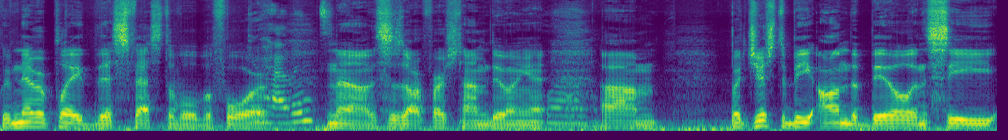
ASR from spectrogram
We've never played this festival before. You haven't? No, this is our first time doing it. Wow. Um, but just to be on the bill and see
